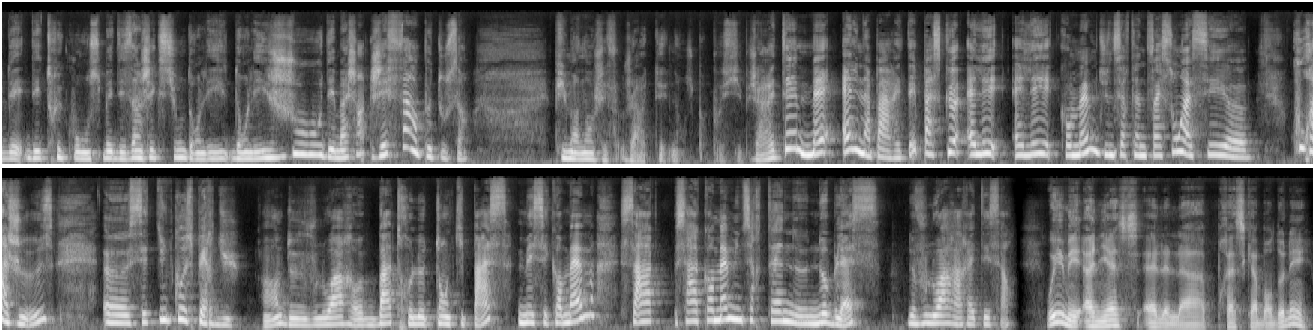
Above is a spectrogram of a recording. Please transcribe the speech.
des, des trucs où on se met des injections dans les, dans les joues, des machins. J'ai fait un peu tout ça. Puis maintenant, j'ai arrêté. Non, c'est pas possible. J'ai arrêté, mais elle n'a pas arrêté parce que elle est, elle est quand même d'une certaine façon assez courageuse. Euh, c'est une cause perdue. hein, de vouloir euh, battre le temps qui passe, mais c'est quand même ça, a- ça a quand même une certaine noblesse de vouloir arrêter ça. Oui, mais Agnès, elle, elle l'a presque abandonné.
